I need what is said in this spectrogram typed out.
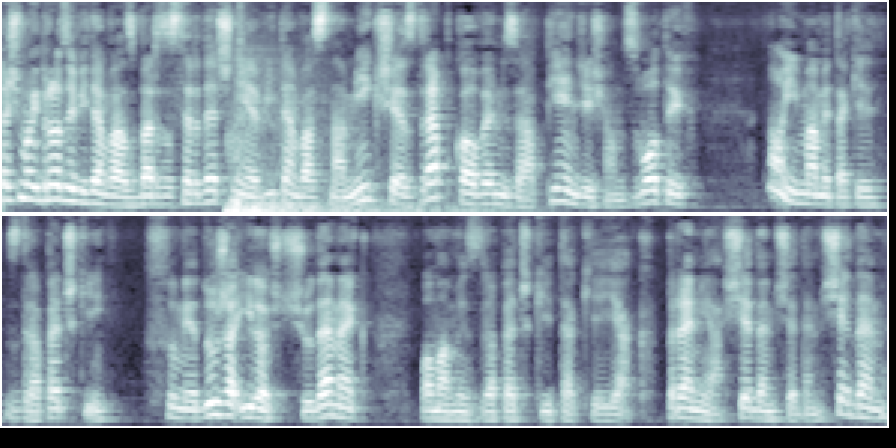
Cześć moi drodzy, witam Was bardzo serdecznie. Witam Was na miksie zdrapkowym za 50 zł. No i mamy takie zdrapeczki, w sumie duża ilość siódemek, bo mamy zdrapeczki takie jak Premia 777,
